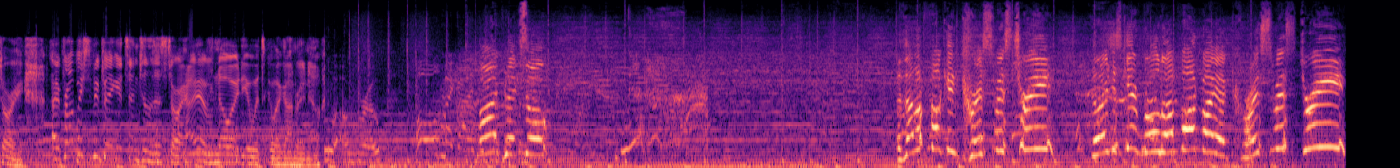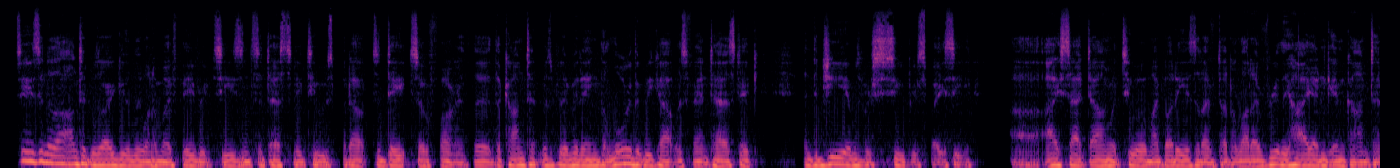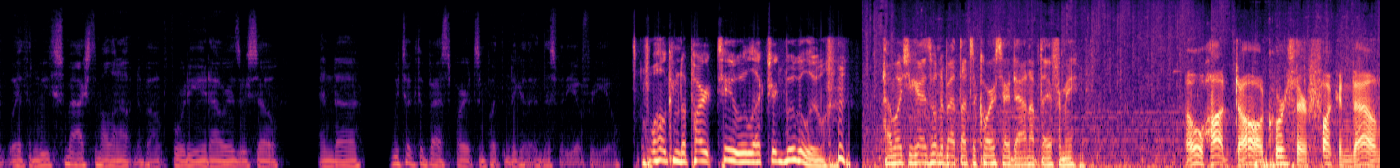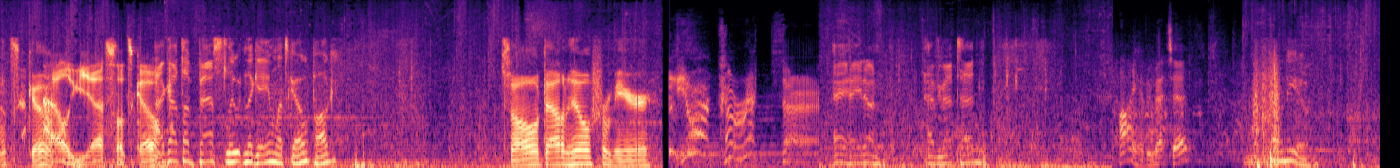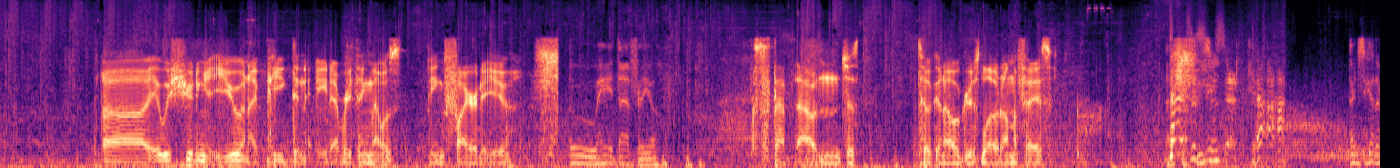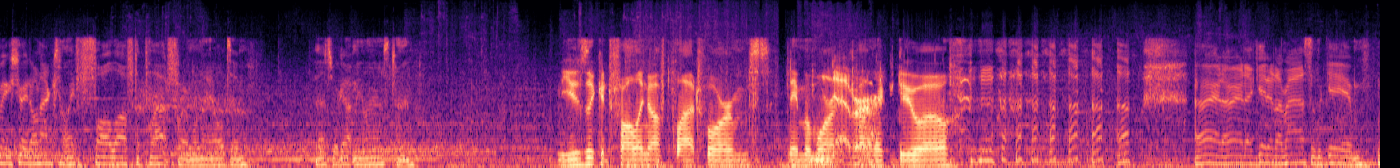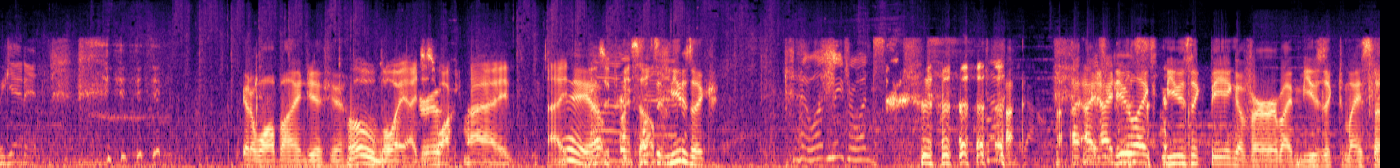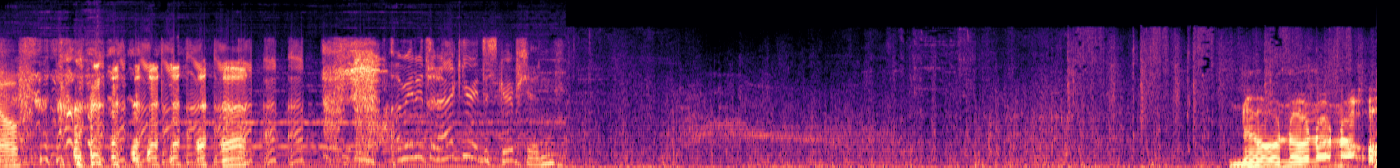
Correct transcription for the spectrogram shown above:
story. I probably should be paying attention to the story. I have no idea what's going on right now. Ooh, a rope. Oh my god. Hi, Pixel! Is that a fucking Christmas tree? Did I just get rolled up on by a Christmas tree? Season of the Haunted was arguably one of my favorite seasons that Destiny 2 has put out to date so far. The the content was riveting, the lore that we got was fantastic, and the GMs were super spicy. Uh, I sat down with two of my buddies that I've done a lot of really high end game content with, and we smashed them all out in about 48 hours or so. And uh, we took the best parts and put them together in this video for you. Welcome to part two, Electric Boogaloo. How much you guys want to bet that's a Corsair down up there for me? Oh, hot dog. Of course they're fucking down. Let's go. Hell yes, let's go. I got the best loot in the game. Let's go, Pog. It's all downhill from here. You are correct, sir. Hey, how you doing? Have you met Ted? Hi, have you met Ted? How do? Uh, it was shooting at you, and I peeked and ate everything that was being fired at you. Ooh, hate that for you. Stepped out and just took an ogre's load on the face. That's That's what what she she said. said. I just gotta make sure I don't accidentally fall off the platform when I ult him. That's what got me last time. Music and falling off platforms. Name a more Never. iconic duo. alright, alright, I get it. I'm ass of the game. We get it. Got a wall behind you if you. Oh boy, I just walked by. I hey, uh, music myself. What's it music? it wasn't me for once. I, I, I do like music being a verb. I musiced myself. I mean, it's an accurate description. I that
